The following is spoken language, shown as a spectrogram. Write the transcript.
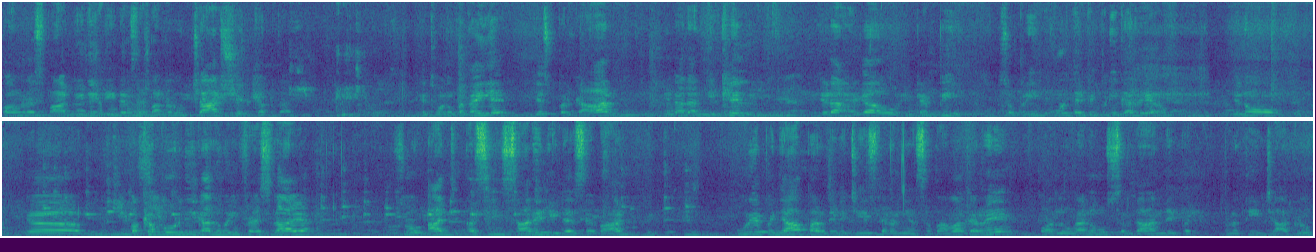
ਕਾਂਗਰਸ ਪਾਰਟੀ ਦੇ ਲੀਡਰ ਸਾਹਿਬਾਨਾਂ ਨੂੰ ਚਾਰਜ ਸ਼ੀਟ ਕਰਤਾ। ਇਹ ਤੁਹਾਨੂੰ ਪਤਾ ਹੀ ਹੈ ਜਿਸ ਪ੍ਰਕਾਰ ਇਹਨਾਂ ਦਾ ਨਿਖਿਲ ਜਿਹੜਾ ਹੈਗਾ ਉਹ ਇੱਕ ਐਮਪੀ ਸੁਪਰੀਮ ਕੋਰਟ ਤੇ ਟਿੱਪਣੀ ਕਰ ਰਿਹਾ ਉਹ। ਜਦੋਂ ਅਹ, ਵਕਫ ਬੋਰਡ ਦੀ ਗੱਲ ਹੋਈ ਫੈਸਲਾ ਆਇਆ। ਸੋ ਅੱਜ ਅਸੀਂ ਸਾਰੇ ਲੀਡਰ ਸਹਿਬਾਨ ਪੂਰੇ ਪੰਜਾਬ ਭਰ ਦੇ ਵਿੱਚ ਇਸ ਤਰ੍ਹਾਂ ਦੀਆਂ ਸਭਾਵਾਂ ਕਰ ਰਹੇ ਔਰ ਲੋਕਾਂ ਨੂੰ ਸੰਵਿਧਾਨ ਦੇ ਪ੍ਰਤੀ ਜਾਗਰੂਕ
